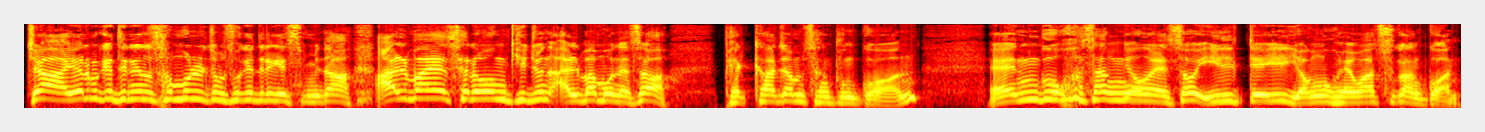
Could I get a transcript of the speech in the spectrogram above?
자, 여러분께 드리는 선물을 좀 소개드리겠습니다. 알바의 새로운 기준 알바몬에서 백화점 상품권, N구 화상영어에서 1대1 영어회화 수강권,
